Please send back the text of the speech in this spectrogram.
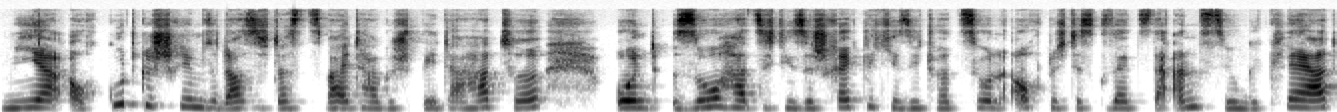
mir auch gutgeschrieben, sodass ich das 2 Tage später hatte. Und so hat sich diese schreckliche Situation auch durch das Gesetz der Anziehung geklärt,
